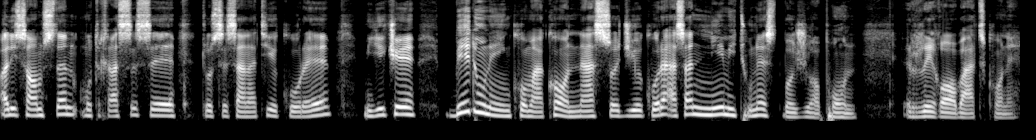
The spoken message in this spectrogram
آلی سامستن متخصص توسعه صنعتی کره میگه که بدون این کمک ها نساجی کره اصلا نمی‌تونست با ژاپن رقابت کنه.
